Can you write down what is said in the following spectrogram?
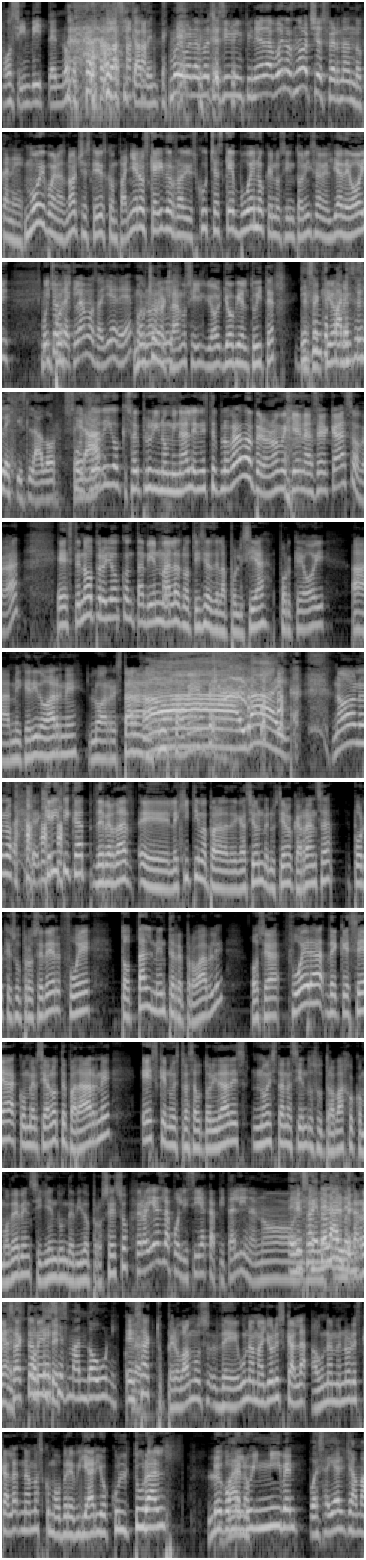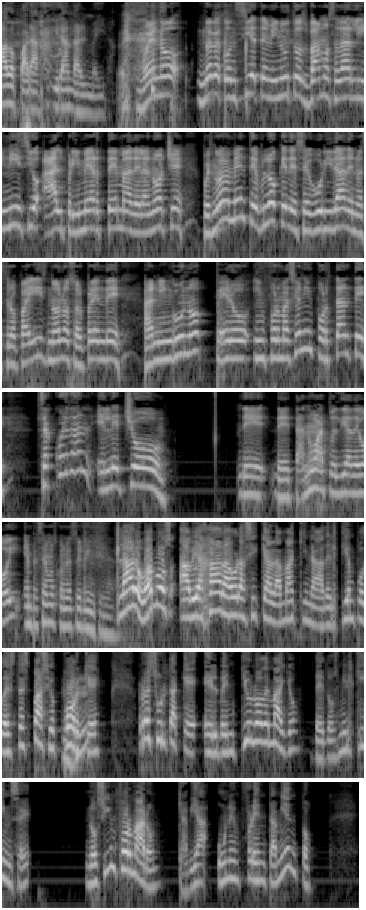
pues inviten, ¿no? Básicamente. Muy buenas noches, Irving Pineda. Buenas noches, Fernando Cané. Muy buenas noches, queridos compañeros, queridos radioescuchas. Qué bueno que nos sintonizan el día de hoy. Muchos pues, reclamos ayer, ¿eh? muchos reclamos, sí. Yo, yo vi el Twitter. Dicen que pareces legislador. Pues ¿Será? Pues yo digo que soy plurinominal en este programa, pero no me quieren hacer caso, ¿verdad? Este, no, pero yo con también malas noticias de la policía, porque hoy a mi querido Arne, lo arrestaron ¡Ay, justamente. no, no, no. Eh, crítica de verdad eh, legítima para la delegación Venustiano Carranza, porque su proceder fue totalmente reprobable. O sea, fuera de que sea comercialote para Arne, es que nuestras autoridades no están haciendo su trabajo como deben, siguiendo un debido proceso. Pero ahí es la policía capitalina, no exactamente, exactamente. Porque es mando único. Exacto, pero vamos de una mayor escala a una menor escala, nada más como breviario cultural. Luego me lo inhiben. Pues ahí el llamado para Irán Almeida. bueno, nueve con siete minutos, vamos a darle inicio al primer tema de la noche. Pues nuevamente bloque de seguridad en nuestro país, no nos sorprende a ninguno, pero información importante. ¿Se acuerdan el hecho de, de Tanuato el día de hoy? Empecemos con eso, Irving Claro, vamos a viajar ahora sí que a la máquina del tiempo de este espacio, porque resulta que el 21 de mayo de 2015 nos informaron que había un enfrentamiento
